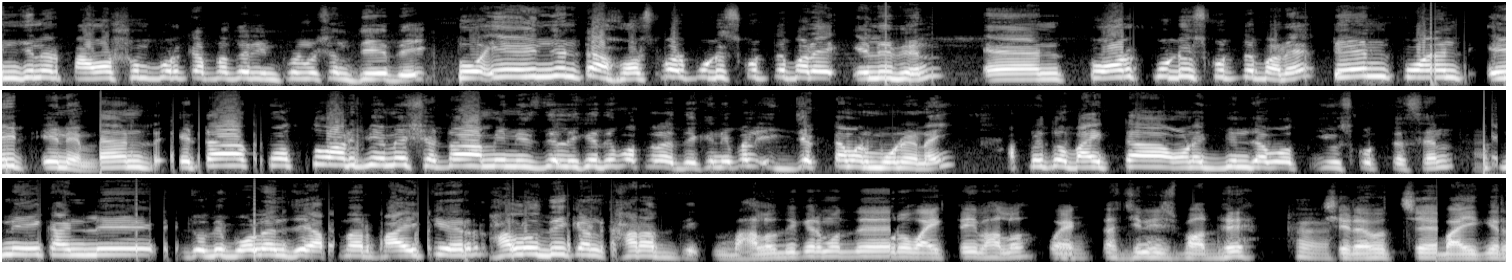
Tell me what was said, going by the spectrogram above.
ইঞ্জিনের পাওয়ার সম্পর্কে আপনাদের ইনফরমেশন দিয়ে দিই। তো এই ইঞ্জিনটা হর্স পাওয়ার প্রডিউস করতে পারে ইলেভেন অ্যান্ড টর্ক প্রডিউস করতে পারে ten point eight NM and এটা কত আরপিএম এ সেটা আমি নিজে লিখে দেবো, আপনারা দেখে নেবেন এক্সাক্ট আমার মনে নাই। আপনি তো বাইকটা অনেকদিন যাবত ইউজ করতেছেন। আপনি কাইন্ডলি যদি বলেন যে আপনার বাইকের ভালো দিক অ্যান্ড খারাপ দিক। ভালো দিকের মধ্যে পুরো বাইকটাই ভালো কয়েকটা জিনিস বাদে। হ্যাঁ। সেটা হচ্ছে বাইকের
